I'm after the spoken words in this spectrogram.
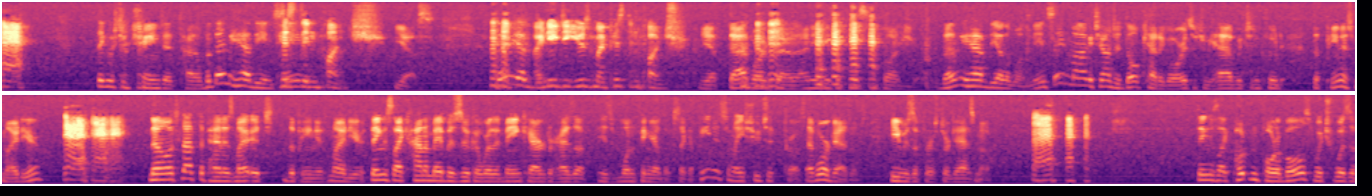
Ha. I think we should change that title. But then we have the insane. piston punch Yes. I need to use my piston punch Yep, that worked out. I need to get the piston punch. Then we have the other one, the Insane Manga Challenge adult categories, which we have, which include the penis mightier. No, it's not the pen is my. It's the penis mightier. Things like Hanappe Bazooka, where the main character has a his one finger looks like a penis, and when he shoots it, girls have orgasms. He was the first orgasmo. Things like Potent Portables, which was a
